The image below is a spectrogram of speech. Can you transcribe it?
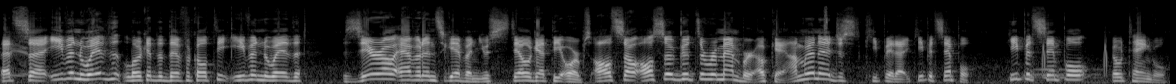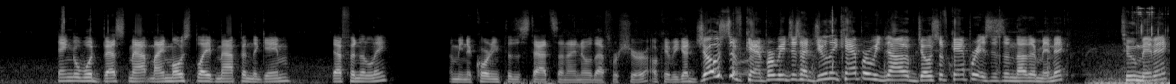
that's uh, even with look at the difficulty. Even with zero evidence given, you still get the orbs. Also, also good to remember. Okay, I'm gonna just keep it uh, keep it simple. Keep it simple. Go Tangle. Tanglewood best map, my most played map in the game, definitely. I mean, according to the stats, and I know that for sure. Okay, we got Joseph Camper. We just had Julie Camper. We now have Joseph Camper. Is this another Mimic? Two Mimic?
